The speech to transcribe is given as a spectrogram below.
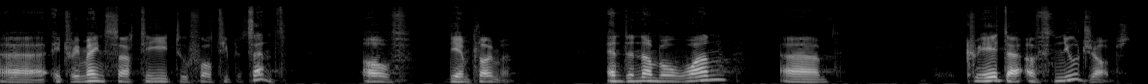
uh, it remains 30 to 40% of the employment. And the number one uh, creator of new jobs.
